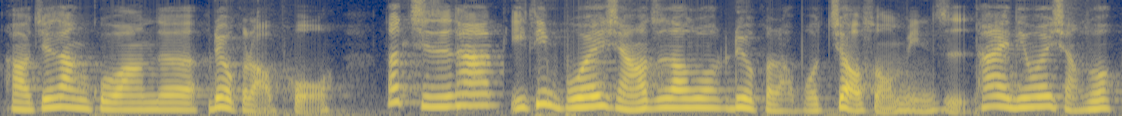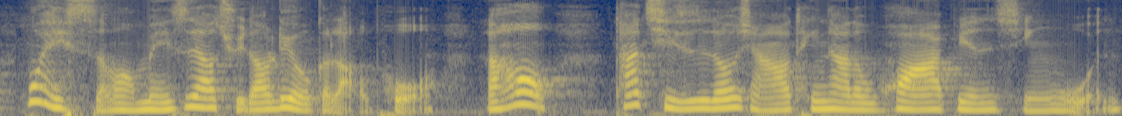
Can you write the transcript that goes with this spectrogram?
好，介绍国王的六个老婆。那其实他一定不会想要知道说六个老婆叫什么名字，他一定会想说，为什么每次要娶到六个老婆？然后。他其实都想要听他的花边新闻，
